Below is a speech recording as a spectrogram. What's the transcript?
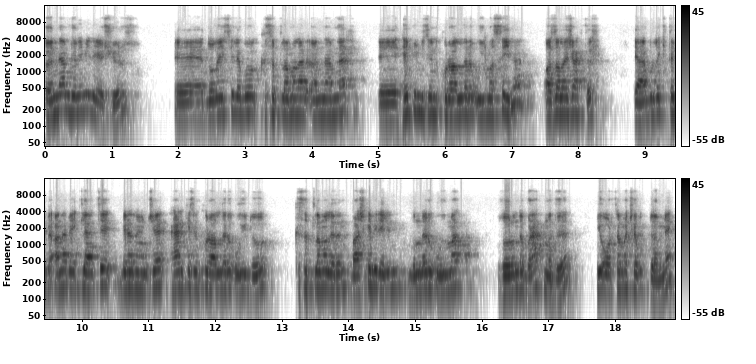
önlem dönemiyle yaşıyoruz. Ee, dolayısıyla bu kısıtlamalar, önlemler e, hepimizin kurallara uymasıyla azalacaktır. Yani buradaki tabii ana beklenti bir an önce herkesin kurallara uyduğu, kısıtlamaların başka bir elin bunları uymak zorunda bırakmadığı bir ortama çabuk dönmek.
